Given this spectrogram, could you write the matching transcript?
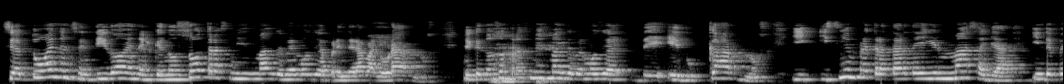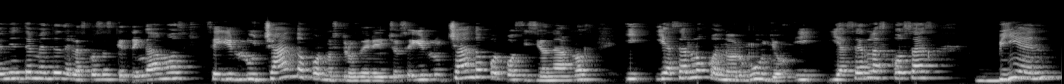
Se actúa en el sentido en el que nosotras mismas debemos de aprender a valorarnos, de que nosotras mismas debemos de, educarnos y, siempre tratar de ir más allá, independientemente de las cosas que tengamos, seguir luchando por nuestros derechos, seguir luchando por posicionarnos y, hacerlo con orgullo y, y hacer las cosas bien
